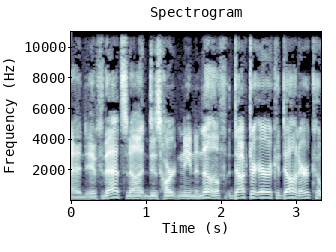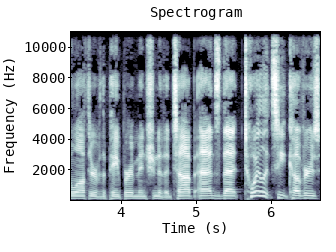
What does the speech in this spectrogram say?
And if that's not disheartening enough, Dr. Erica Donner, co author of the paper I mentioned at the top, adds that toilet seat covers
